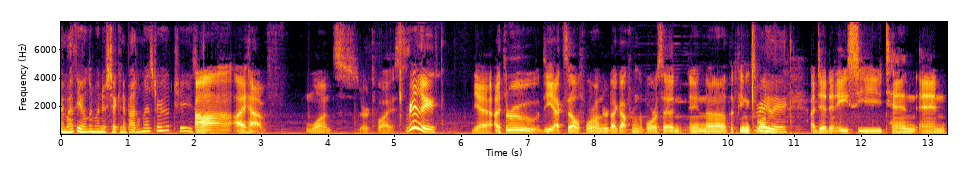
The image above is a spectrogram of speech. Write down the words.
Am I the only one who's taken a Battlemaster out? Jeez. Uh, I have once or twice. really? Yeah, I threw the XL 400 I got from the Boar's Head in uh, the Phoenix one. Really? I did an AC 10 and I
